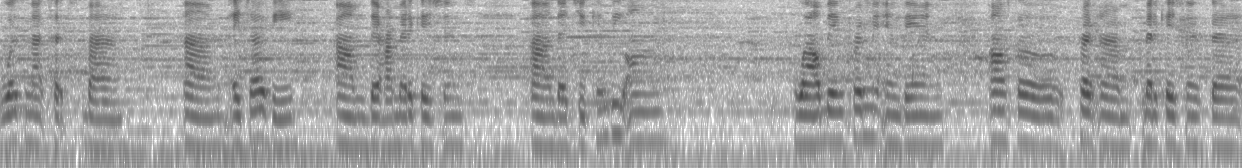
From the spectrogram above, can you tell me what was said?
was not touched by um, HIV. Um, there are medications uh, that you can be on while being pregnant, and then also pre- um, medications that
